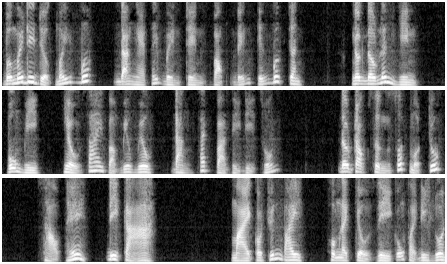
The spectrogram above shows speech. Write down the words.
Vừa mới đi được mấy bước, đã nghe thấy bên trên vọng đến tiếng bước chân. ngẩng đầu lên nhìn, Vũ Mì, Hiểu Giai và Miêu Miêu đang sách và lì đi xuống. Đầu trọc sừng sốt một chút. Xảo thế? Đi cả à? Mai có chuyến bay, hôm nay kiểu gì cũng phải đi luôn.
